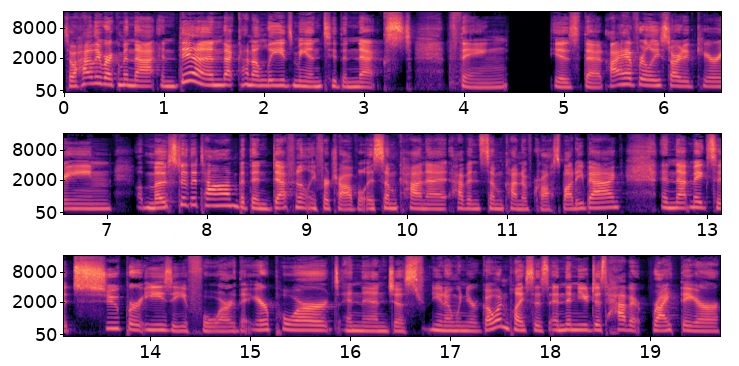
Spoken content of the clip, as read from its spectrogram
So I highly recommend that. And then that kind of leads me into the next thing is that I have really started carrying most of the time, but then definitely for travel is some kind of having some kind of crossbody bag. And that makes it super easy for the airport. And then just, you know, when you're going places and then you just have it right there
